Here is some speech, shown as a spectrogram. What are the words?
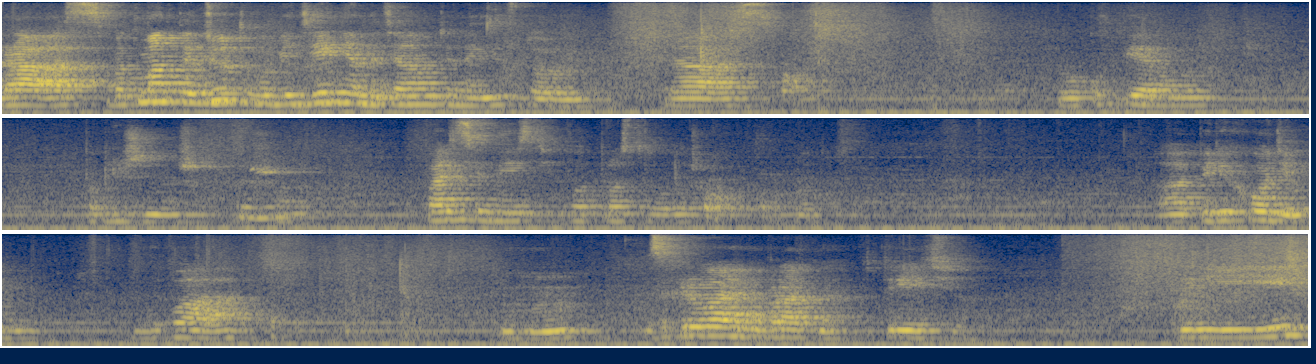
Раз. Батман тандю – это выведение натянутой ноги в сторону. Раз. Руку первую. Поближе немножко. Хорошо. Пальцы вместе. Вот просто ладошка. Вот. А, переходим. Два. Угу. Закрываем обратно в третью. Три.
